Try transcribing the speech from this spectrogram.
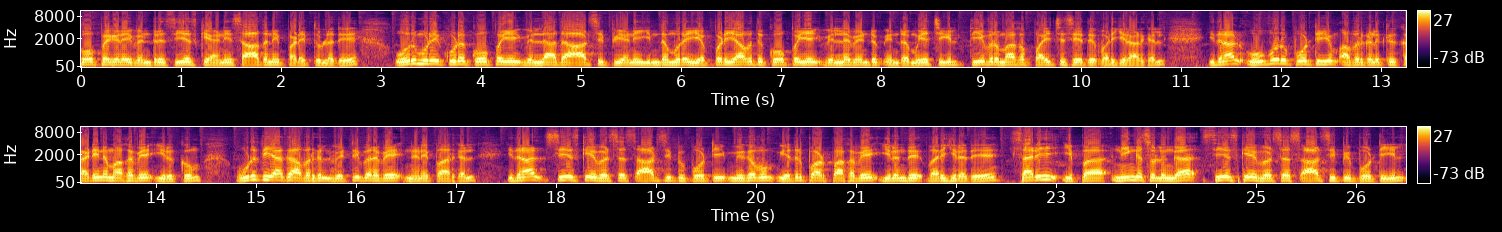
கோப்பைகளை வென்று சிஎஸ்கே அணி சாதனை படைத்துள்ளது. ஒரு முறை கூட கோப்பையை வெல்லாத ஆர்சிபி அணி இந்த முறை எப்படியாவது கோப்பையை வெல்ல வேண்டும் என்ற முயற்சியில் தீவிரமாக பயிற்சி செய்து வருகிறார்கள். இதனால் ஒவ்வொரு போட்டியும் அவர்களுக்கு கடினமாகவே இருக்கும். உறுதியாக அவர்கள் வெற்றி பெறவே நினைப்பார்கள். இதனால் சிஎஸ்கே வெர்சஸ் ஆர்சிபி போட்டி மிகவும் எதிர்பார்ப்பாகவே இருந்து வருகிறது. சரி இப்போ நீங்கள் சொல்லுங்கள் சிஎஸ்கே வெர்சஸ் ஆர்சிபி போட்டியில்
